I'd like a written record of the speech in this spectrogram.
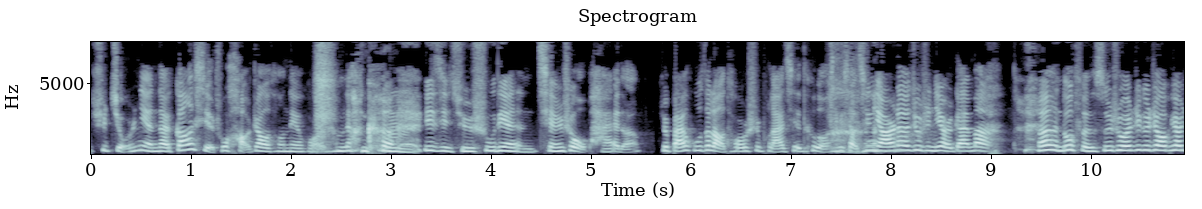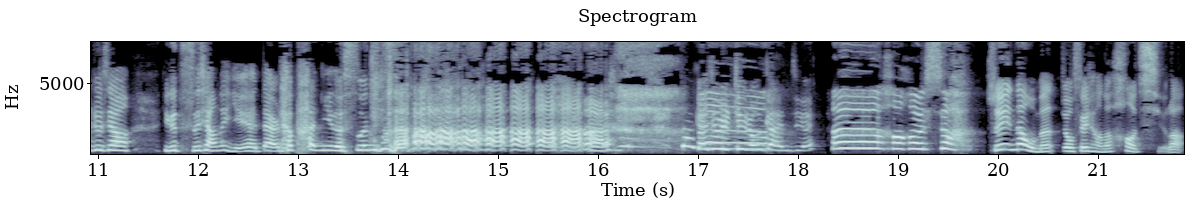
是九十年代刚写出好兆头那会儿，他们两个一起去书店签售拍的。就白胡子老头是普拉切特，那个小青年呢就是尼尔盖曼。然后很多粉丝说这个照片就像一个慈祥的爷爷带着他叛逆的孙子，大概就是这种感觉。啊，好好笑！所以那我们就非常的好奇了，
